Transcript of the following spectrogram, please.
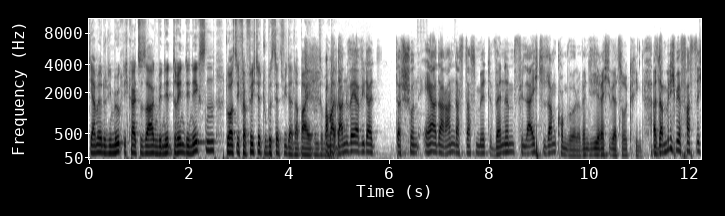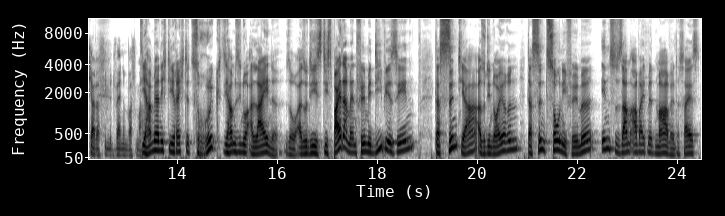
Die haben ja nur die Möglichkeit zu sagen, wir ne-, drehen den nächsten, du hast dich verpflichtet, du bist jetzt wieder dabei und so weiter. Aber dann wäre wieder das schon eher daran, dass das mit Venom vielleicht zusammenkommen würde, wenn die die Rechte wieder zurückkriegen. Also da bin ich mir fast sicher, dass sie mit Venom was machen. Die haben ja nicht die Rechte zurück, sie haben sie nur alleine. So, also die, die Spider-Man-Filme, die wir sehen, das sind ja, also die neueren, das sind Sony-Filme in Zusammenarbeit mit Marvel. Das heißt,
